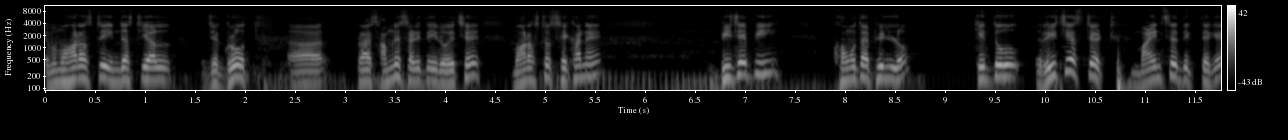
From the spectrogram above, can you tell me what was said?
এবং মহারাষ্ট্রে ইন্ডাস্ট্রিয়াল যে গ্রোথ প্রায় সামনের সারিতেই রয়েছে। মহারাষ্ট্র সেখানে বিজেপি ক্ষমতায় ফিরল, কিন্তু রিচ স্টেট মাইন্ডসের দিক থেকে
